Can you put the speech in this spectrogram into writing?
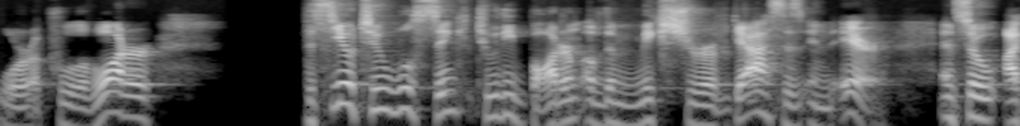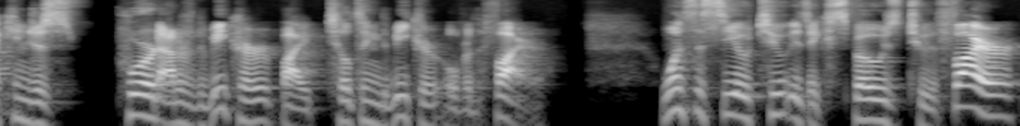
or a pool of water, the CO2 will sink to the bottom of the mixture of gases in the air. And so I can just pour it out of the beaker by tilting the beaker over the fire. Once the CO2 is exposed to the fire,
